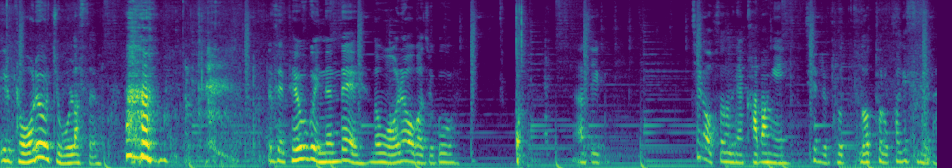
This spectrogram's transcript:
이렇게 어려울 줄 몰랐어요. 요새 배우고 있는데 너무 어려워가지고 아직 채가 없어서 그냥 가방에 채를 도- 넣도록 하겠습니다.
